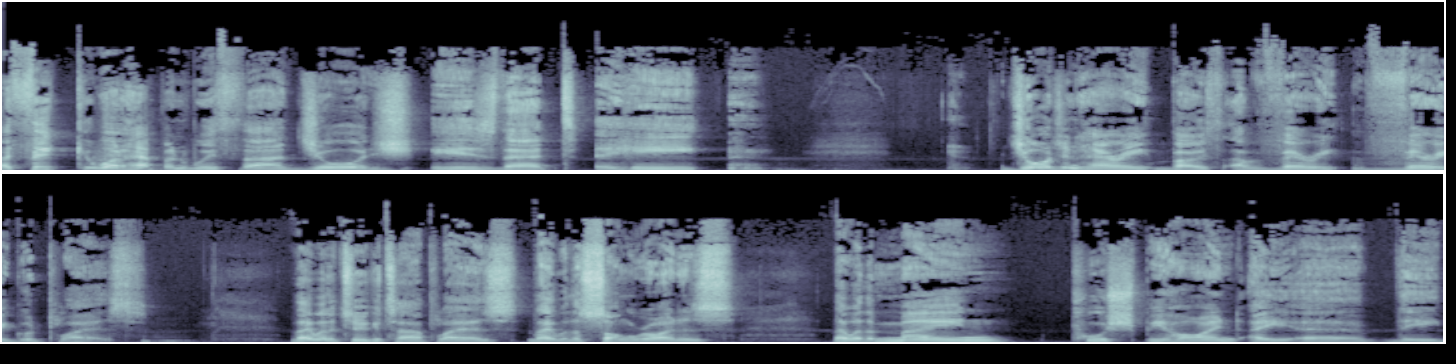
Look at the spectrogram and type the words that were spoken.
I think what happened with uh, George is that he. George and Harry both are very, very good players. They were the two guitar players, they were the songwriters, they were the main push behind a uh, the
